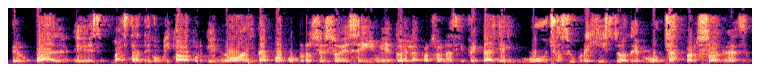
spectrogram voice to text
del cual es bastante complicado porque no hay tampoco un proceso de seguimiento de las personas infectadas y hay mucho subregistro de muchas personas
